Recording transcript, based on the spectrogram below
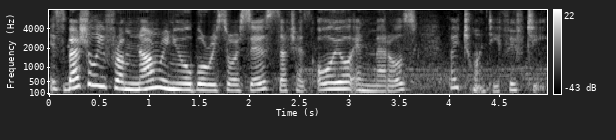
especially from non-renewable resources such as oil and metals by 2050.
